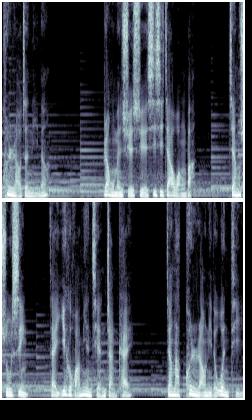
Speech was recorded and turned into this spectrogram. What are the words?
困扰着你呢？让我们学学西西家王吧，将书信在耶和华面前展开，将那困扰你的问题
